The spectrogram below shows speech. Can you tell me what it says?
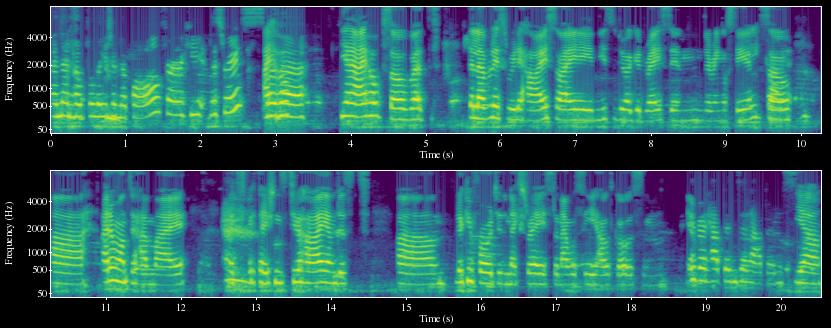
And then hopefully to Nepal for he- this race. I the Yeah, I hope so, but the level is really high, so I need to do a good race in the Ring of Steall. So uh, I don't want to have my expectations too high. I'm just um, looking forward to the next race, and I will see how it goes. And yeah. If it happens, it happens. yeah,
